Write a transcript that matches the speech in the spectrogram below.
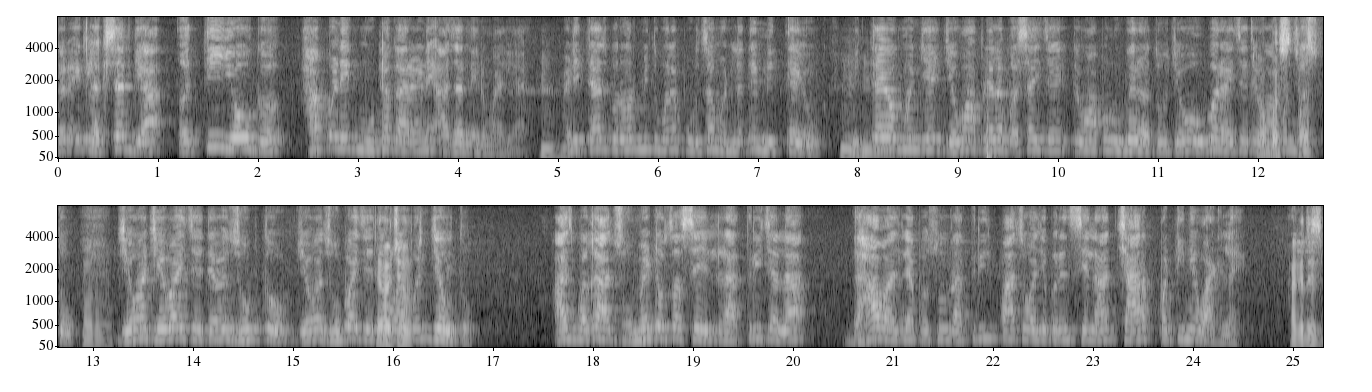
तर एक लक्षात घ्या अतियोग हा पण एक मोठं कारण आहे आजार निर्मायला हम्म. आणि त्याचबरोबर मी तुम्हाला पुढचं म्हणलं ते मिथ्यायोग हम्म. मिथ्यायोग म्हणजे जेव्हा आपल्याला बसायचंय तेव्हा आपण उभे राहतो जेव्हा उभं राहायचंय तेव्हा आपण बसतो. जेव्हा जेवायचंय त्यावेळेस झोपतो. जेव्हा झोपायचंय तेव्हा. आपण जेवतो. आज बघा झोमॅटोचा सेल रात्रीच्याला दहा वाजल्यापासून रात्री पाच वाजेपर्यंत सेल हा चार पटीने वाढलाय. अगदीच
